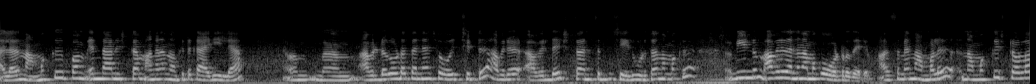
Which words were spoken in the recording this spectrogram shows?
അല്ലാതെ നമുക്ക് ഇപ്പം എന്താണ് ഇഷ്ടം അങ്ങനെ നോക്കിയിട്ട് കാര്യമില്ല. അവരുടെ കൂടെ തന്നെ ചോദിച്ചിട്ട് അവർ അവരുടെ ഇഷ്ടം അനുസരിച്ച് ചെയ്ത് കൊടുത്താൽ നമുക്ക് വീണ്ടും അവർ തന്നെ നമുക്ക് ഓർഡർ തരും. അതേസമയം നമ്മൾ നമുക്ക് ഇഷ്ടമുള്ള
